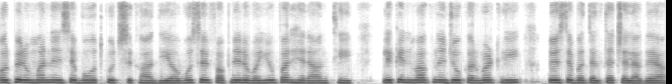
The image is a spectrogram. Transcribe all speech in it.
और फिर उमर ने इसे बहुत कुछ सिखा दिया। वो सिर्फ़ अपने रवैयों पर हैरान थी, लेकिन वक्त ने जो करवट ली तो इसे बदलता चला गया।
